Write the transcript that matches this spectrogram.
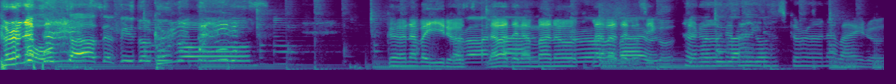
Coronavirus. podcast del fin del mundo. Coronavirus. Lávate las manos, lávate los hijos. Coronavirus, coronavirus.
